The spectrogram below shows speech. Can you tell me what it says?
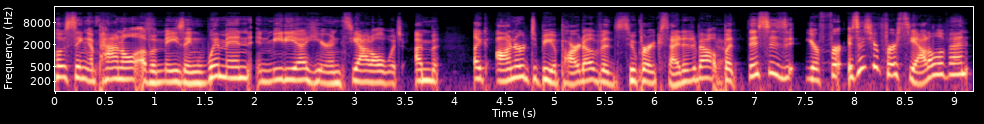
hosting a panel of amazing women in media here in Seattle, which I'm like honored to be a part of and super excited about. But this is your first is this your first Seattle event?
